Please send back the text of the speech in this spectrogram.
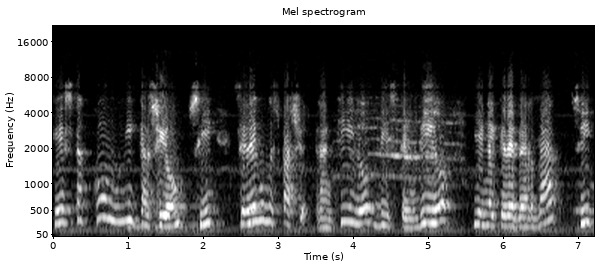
que esta comunicación ¿sí? se dé en un espacio tranquilo, distendido y en el que de verdad ¿sí?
